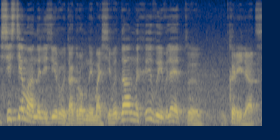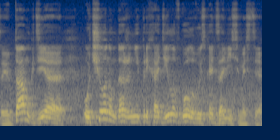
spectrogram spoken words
Система анализирует огромные массивы данных и выявляет э, корреляции. Там, где ученым даже не приходило в голову искать зависимости.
